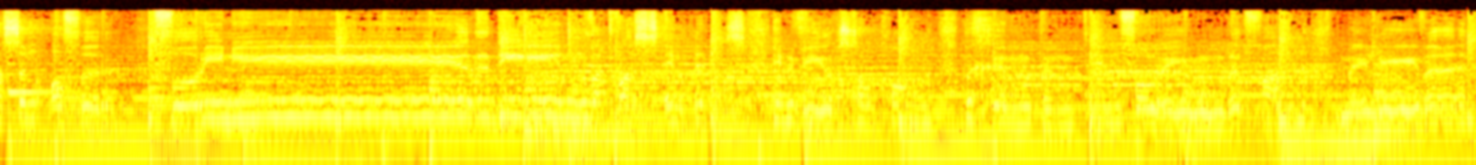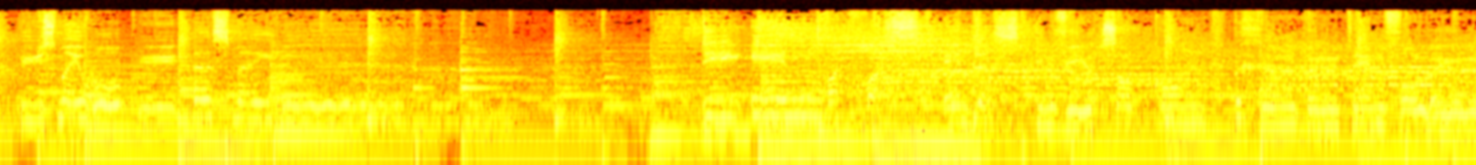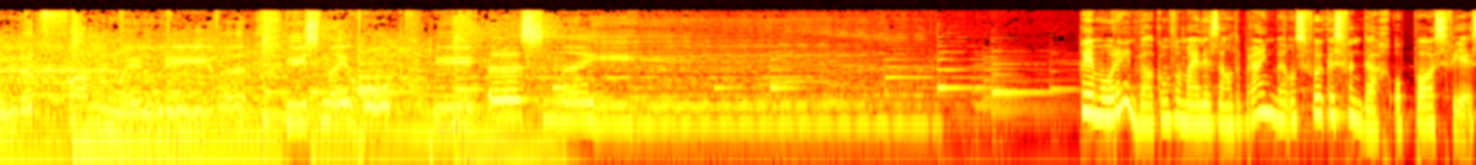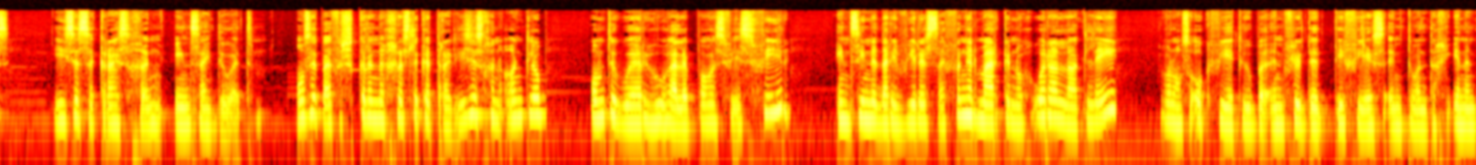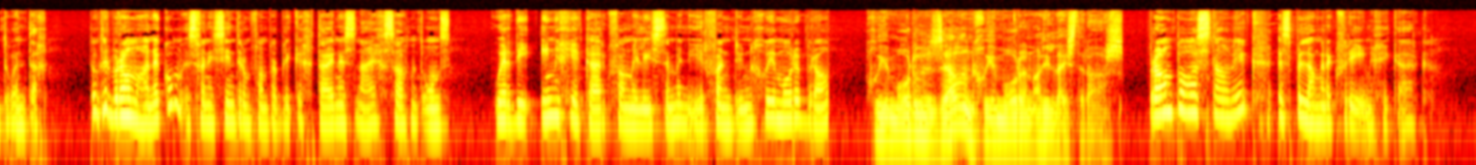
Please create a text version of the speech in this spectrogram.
as 'n offer voor U neer was en is en weer sal kom beginpunt en volleinder van my lewe. Is my hoop U is my die een wat was en is en weer sal kom beginpunt en volleinder van my lewe. Is my hoop U is my Goeiemôre en welkom van my Liselde Brein by ons fokus vandag op Paasfees, Jesus se kruisiging en sy dood. Ons het by verskillende Christelike tradisies gaan aanklop om te hoor hoe hulle Paasfees vier en sien dat die virus sy vingermerke nog oral laat lê, wil ons ook weet hoe beïnvloed dit die fees in 2021. Dr. Bram Hannekom is van die Sentrum van Publieke Getuienis en hy gesels met ons oor die NG Kerk familie se manier van doen. Goeiemôre Bram. Goeiemôre Lisel en goeiemôre aan al die luisteraars. Brampaasnaweek is belangrik vir die NG Kerk.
